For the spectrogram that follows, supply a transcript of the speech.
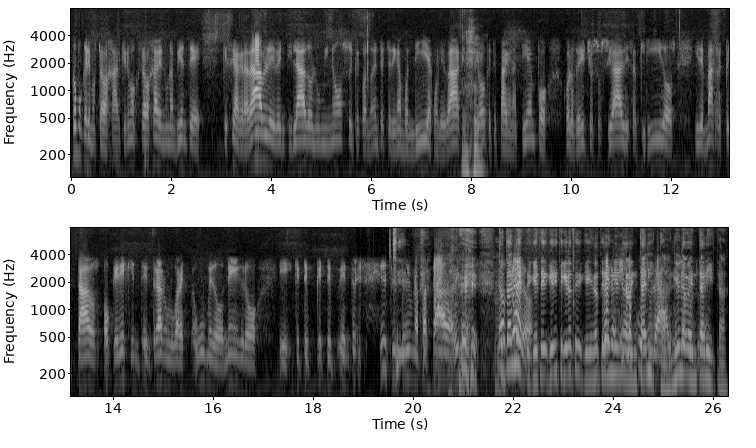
¿Cómo queremos trabajar? Queremos trabajar en un ambiente que sea agradable, ventilado, luminoso y que cuando entres te digan buen día, cómo le va, que, yo, que te paguen a tiempo, con los derechos sociales adquiridos y demás respetados, o querés entrar a un lugar húmedo, negro, eh, que te que te entre, una patada totalmente que, te, que, viste que no, te, que no tenés ni una ventanita ni una ventanita.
